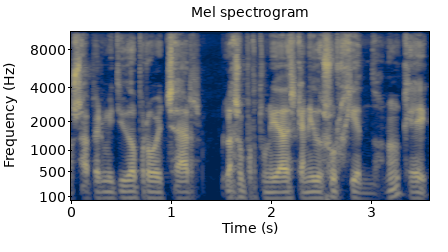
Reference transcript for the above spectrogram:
nos ha permitido aprovechar las oportunidades que han ido surgiendo, ¿no? que,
